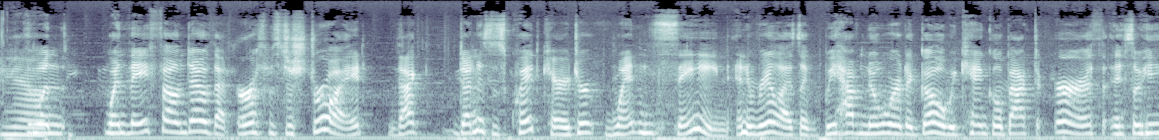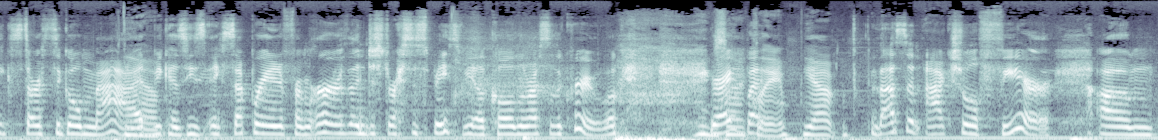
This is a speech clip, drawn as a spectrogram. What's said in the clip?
Yeah. when when they found out that Earth was destroyed, that Dennis's Quaid character went insane and realized like we have nowhere to go, we can't go back to Earth, and so he starts to go mad Yeah. because he's separated from Earth and destroys the space vehicle and the rest of the crew. Okay, right? But Exactly. yep. that's an actual fear. Um,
